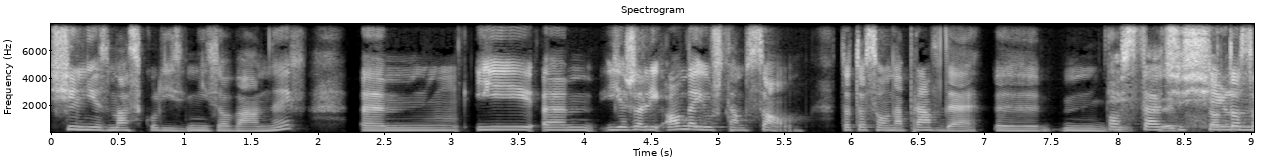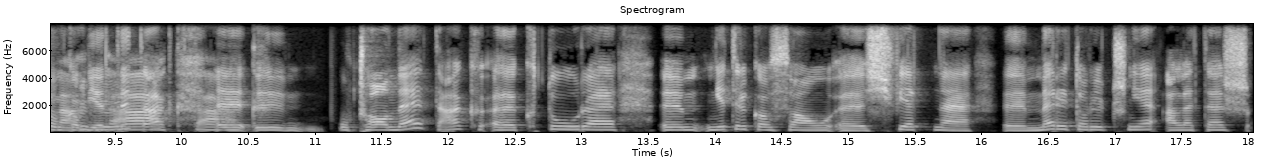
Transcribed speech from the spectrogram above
silnie zmaskulinizowanych i jeżeli one już tam są, to to są naprawdę y, mm, Postaci y, silne. to, to są kobiety, tak? tak, tak. y, uczone, tak, które nie tylko są świetne merytorycznie, ale też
